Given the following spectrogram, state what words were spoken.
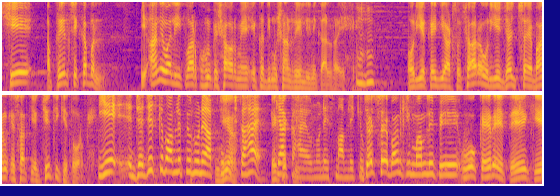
छः अप्रैल से कबल ये आने वाली इतवार को हम पेशावर में एक कदीमुशान रैली निकाल रहे हैं। हम्म। और ये कैदी 804 और ये जज साहबान के साथ यकजीती के तौर पे। ये जजेस के मामले पे उन्होंने आपको कुछ हाँ, कहा है? क्या कहा है उन्होंने इस मामले के जज साहबान के मामले पे वो कह रहे थे कि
